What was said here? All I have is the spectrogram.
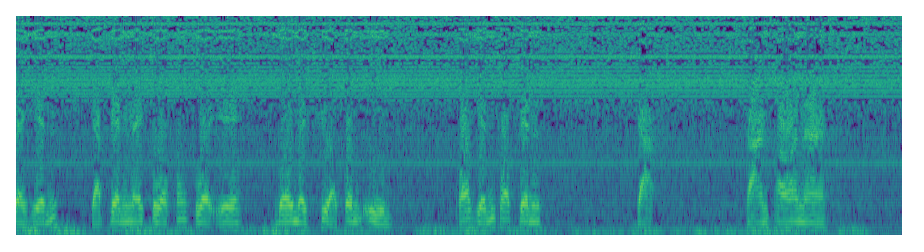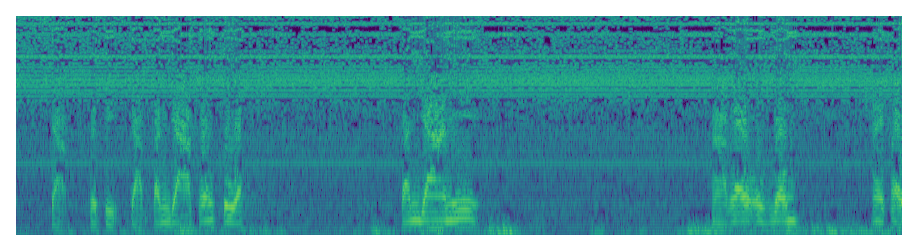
จะเห็นจะเป็นในตัวของตัวเอง โดยไม่เชื่อคนอื่นเพราะเห็นเพราะเป็นจากการภาวนา จากสติจากปัญญาของตัว ปัญญานี้ หากเราอบรมให้เข้า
